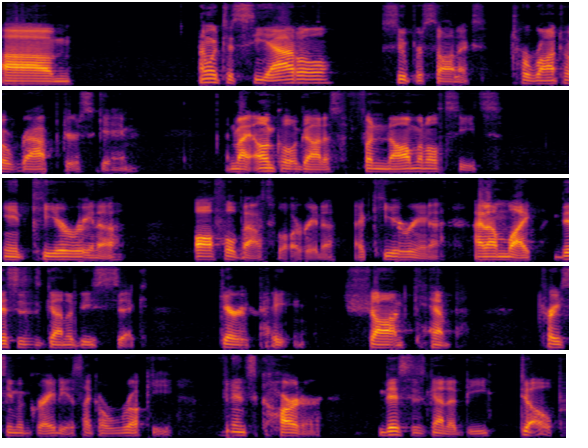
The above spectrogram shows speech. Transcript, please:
um, I went to Seattle Supersonics, Toronto Raptors game, and my uncle got us phenomenal seats in Key Arena, awful basketball arena at Key Arena, and I'm like, this is gonna be sick. Gary Payton, Shawn Kemp, Tracy McGrady is like a rookie. Vince Carter. This is going to be dope.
